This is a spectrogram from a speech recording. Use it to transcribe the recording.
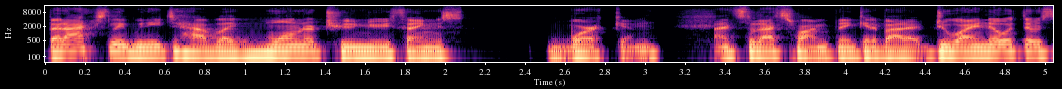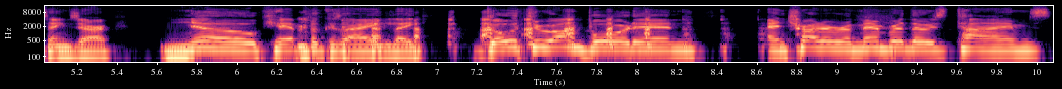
But actually, we need to have like one or two new things working. And so that's why I'm thinking about it. Do I know what those things are? No, Kipp, because I like go through onboarding and try to remember those times.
